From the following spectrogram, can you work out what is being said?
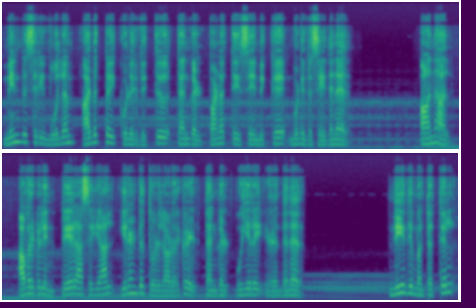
மின்விசிறி மூலம் அடுப்பை குளிர்வித்து தங்கள் பணத்தை சேமிக்க முடிவு செய்தனர். ஆனால் அவர்களின் பேராசையால் இரண்டு தொழிலாளர்கள் தங்கள் உயிரை இழந்தனர். நீதிமன்றத்தில்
